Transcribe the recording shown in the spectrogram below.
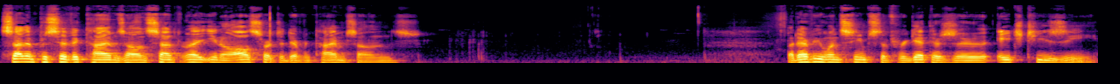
Southern Pacific time zone, Central, you know, all sorts of different time zones. But everyone seems to forget there's a HTZ.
